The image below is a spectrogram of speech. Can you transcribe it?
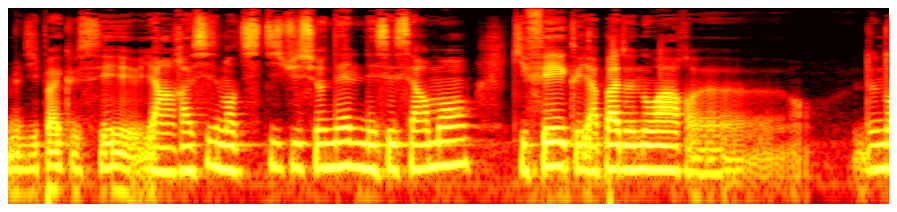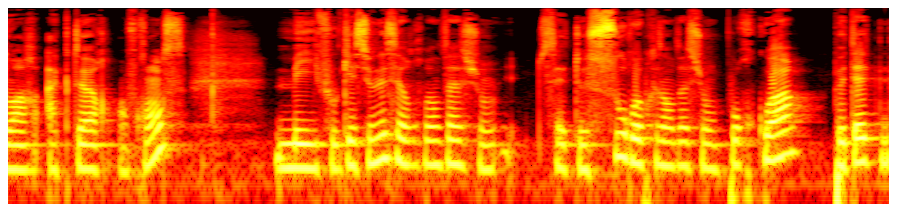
je me dis pas que c'est, il y a un racisme institutionnel nécessairement qui fait qu'il n'y a pas de noirs, euh, de noirs acteurs en France. Mais il faut questionner cette représentation, cette sous-représentation. Pourquoi? Peut-être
